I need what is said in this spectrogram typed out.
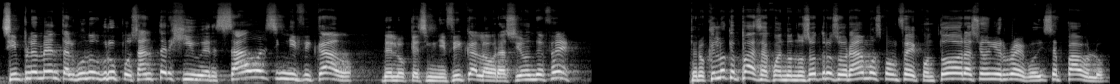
Simplemente algunos grupos han tergiversado el significado de lo que significa la oración de fe. Pero ¿qué es lo que pasa cuando nosotros oramos con fe, con toda oración y ruego? Dice Pablo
